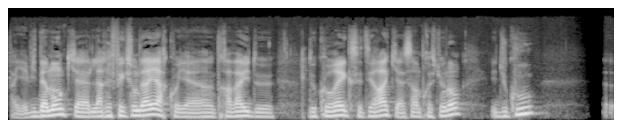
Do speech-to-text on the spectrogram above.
enfin, évidemment qu'il y a de la réflexion derrière. Quoi. Il y a un travail de, de Corée, etc., qui est assez impressionnant. Et du coup, euh,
